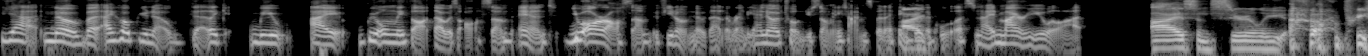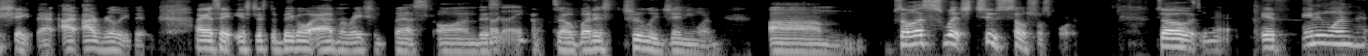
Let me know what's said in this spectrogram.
yeah no but i hope you know that like we i we only thought that was awesome and you are awesome if you don't know that already i know i've told you so many times but i think I- you're the coolest and i admire you a lot I sincerely appreciate that. I, I really do. Like I say, it's just a big old admiration fest on this totally so but it's truly genuine um so let's switch to social sport so Let's do it. if anyone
